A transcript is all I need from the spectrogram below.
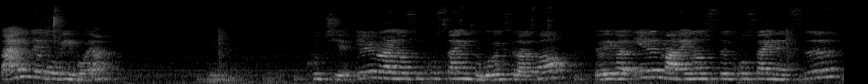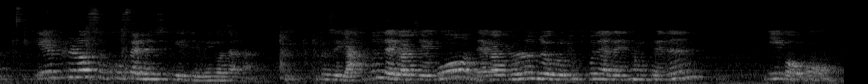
사인 제곱이 뭐야? 그치 1 마이너스 코사인 제곱 x라서 여기가 1 마이너스 코사인 x 1 플러스 코사인 x 이렇게 되는 거잖아 그래서 약분돼가지고 내가 결론적으로 적분해야 되는 형태는 이거고.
